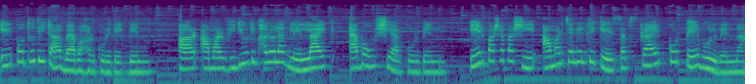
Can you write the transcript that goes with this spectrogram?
এই পদ্ধতিটা ব্যবহার করে দেখবেন। আর আমার ভিডিওটি ভালো লাগলে লাইক এবং শেয়ার করবেন। এর পাশাপাশি আমার চ্যানেলটিকে সাবস্ক্রাইব করতে ভুলবেন না।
